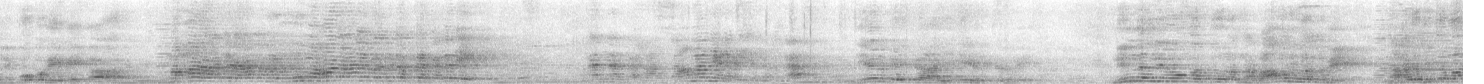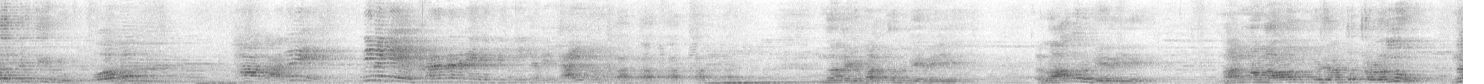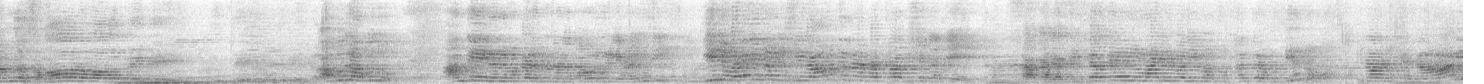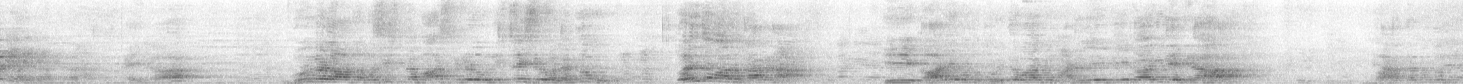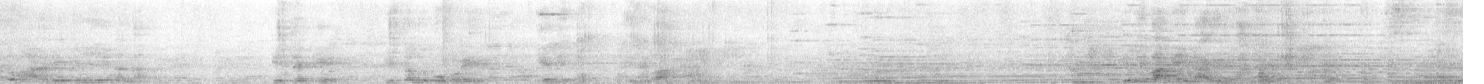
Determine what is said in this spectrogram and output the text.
ತಲೆ ಕೋಪವೇ ಕೈಗ ಮಹಾರಾಜರ ಮಹಾರಾಜವರನ್ನು ಕದದೆ ನನ್ನಂತಹ ಸಾಮಾನ್ಯಗಳಿರಲ್ಲ ಏನು ಬೇಕಾ ಹೀಗೆ ಹೇಳ್ತಿರುವೆ? ನಿನ್ನಲ್ಲಿಯೂ ಮತ್ತು ನನ್ನ ರಾಮನಲ್ಲವೇ ನರಗದಿತವಾದ ಪ್ರೀತಿ ಇರುವುದು. ಓಹೋ ಹಾಗಾದರೆ ನಿಮಗೆ ಭರತನ ಮೇಲೆ ಪ್ರೀತಿ ಇಲ್ಲಬೇಕಾಯಿತು? ನನಗೆ ಭರತನು ಬೇರೆಯೇ ರಾಮನು ಬೇರೆಯೇ ನನ್ನ ನಾಲ್ಕು ಜನ ಪುತ್ರರಲ್ಲೂ ನನ್ನ ಸಮಾನವಾದ ಪ್ರೀತಿ. ಹೌದು ಹೌದು. ಅಂತೆಯೇ ನನ್ನ ಮಕ್ಕಳನ್ನು ನನ್ನ ತವರೂರಿಗೆ ಕಳುಹಿಸಿ ಇಲ್ಲಿ ಒಳಗಿನಲ್ಲಿ ಶ್ರೀರಾಮಚಂದ್ರನ ಪಟ್ಟಾಭಿಷೇಕಕ್ಕೆ ಸಕಲ ಸಿದ್ಧತೆಯನ್ನು ಮಾಡಿರುವ ನಿಮ್ಮ ಕುತಂತ್ರ ಬುದ್ಧಿಯನ್ನು ನಾನು ಚೆನ್ನಾಗಿ ಗುರುಗಳಾದ ವಸಿಷ್ಠ ಮಾಸ್ಟರ್ಗಳು ನಿಶ್ಚಯಿಸಿರುವ ಲಗ್ನವು ತ್ವರಿತವಾದ ಕಾರಣ. ಈ ಕಾರ್ಯವನ್ನು ತ್ವರಿತವಾಗಿ ಮಾಡಲೇಬೇಕಾಗಿದೆ ವಿನಃ. ಭರತನನ್ನು ಬಿಟ್ಟು ಮಾಡಬೇಕೆಂದೇ ನನ್ನ ಇಷ್ಟಕ್ಕೆ ಇಷ್ಟೊಂದು ಕೋಪವೇ ಎಲ್ಲಿ ಇಲ್ಲಿ ಬಾ. ಇಲ್ಲಿ ಬಾ ಬೇಕಾ ಇಲ್ಲಿ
